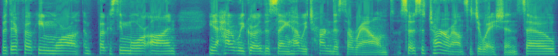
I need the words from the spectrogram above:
but they're focusing more on focusing more on, you know, how do we grow this thing? How do we turn this around? So it's a turnaround situation. So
